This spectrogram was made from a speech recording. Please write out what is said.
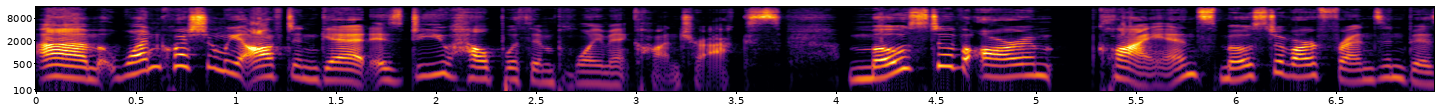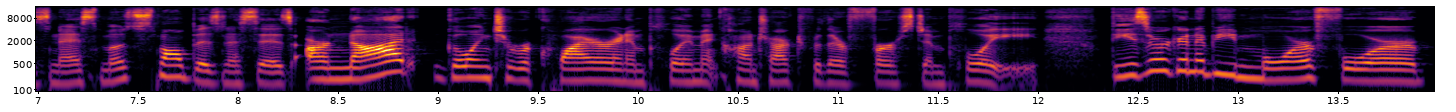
um, one question we often get is do you help with employment contracts most of our clients, most of our friends in business, most small businesses are not going to require an employment contract for their first employee. These are going to be more for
